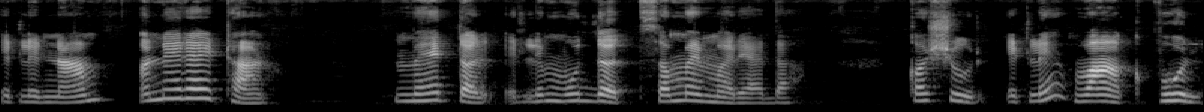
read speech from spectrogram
એટલે નામ અને રહેઠાણ. મહેતલ એટલે મુદત, સમય મર્યાદા. કશૂર એટલે વાંક, ભૂલ.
